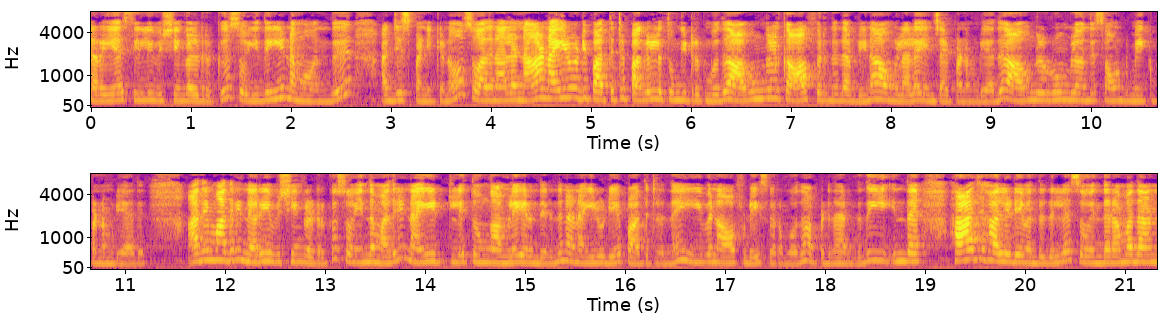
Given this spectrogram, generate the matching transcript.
நிறைய சில்லி விஷயங்கள் இருக்குது ஸோ இதையும் நம்ம வந்து அட்ஜஸ்ட் பண்ணிக்கணும். ஸோ அதனால் நான் நைட் டியூட்டி பார்த்துட்டு பகலில் தூங்கிட்டு இருக்கும்போது அவங்களுக்கு ஆஃப் இருந்தது அப்படின்னா அவங்களால என்ஜாய் பண்ண முடியாது. அவங்க ரூமில் வந்து சவுண்ட் மேக் பண்ண முடியாது. அதே மாதிரி நிறைய விஷயங்கள் இருக்குது ஸோ இந்த மாதிரி நைட்லேயே தூங்காமலே இருந்திருந்து நான் நைட் டியூட்டியே பார்த்துட்டு இருந்தேன். ஈவன் ஆஃப் டேஸ் வரும்போதும் அப்படி தான் இருந்தது. இந்த ஹாஜ் ஹாலிடே வந்தது இல்லை ஸோ இந்த ரமதான்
